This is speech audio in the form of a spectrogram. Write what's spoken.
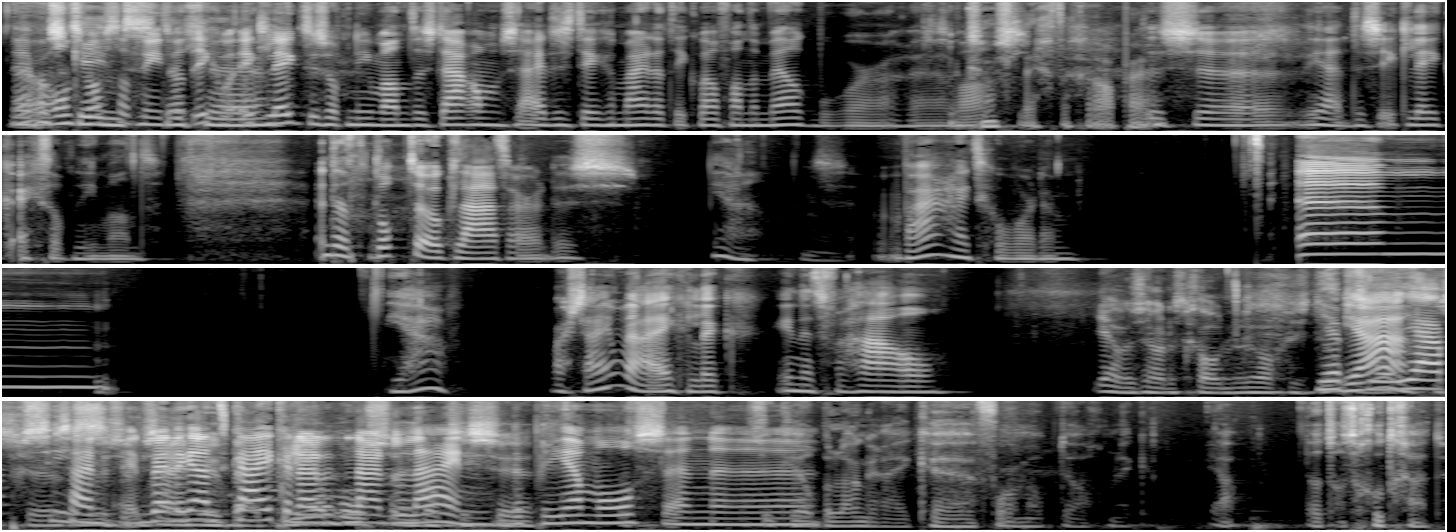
Nee, bij als ons was kind dat niet. Want ik, je- ik leek dus op niemand. Dus daarom zeiden ze tegen mij dat ik wel van de melkboer Dat is ook was. zo'n slechte grap, hè? Dus eh, ja, dus ik leek echt op niemand. En dat klopte ook later. Dus ja, Ja. waarheid geworden. Ehm, ja, waar zijn we eigenlijk in het verhaal? Ja, we zouden het chronologisch Je doen. hebt, Ja, eh, ja Dus, eh, precies. Zijn, dus ik ben aan het kijken naar, de- naar de lijn. is, eh, de Priamos. En, Dat is eh, heel belangrijk eh, voor me op het ogenblik. Ja, dat dat goed gaat.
